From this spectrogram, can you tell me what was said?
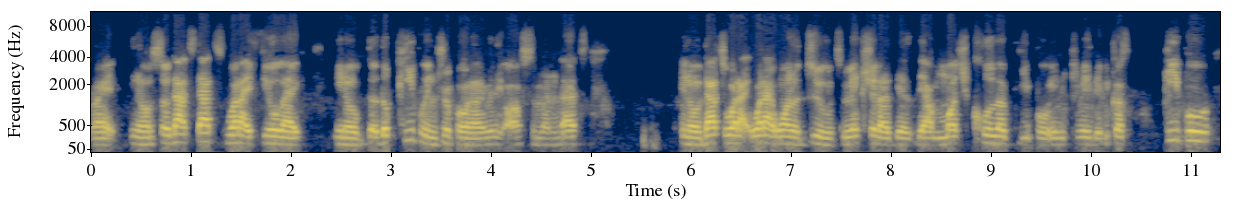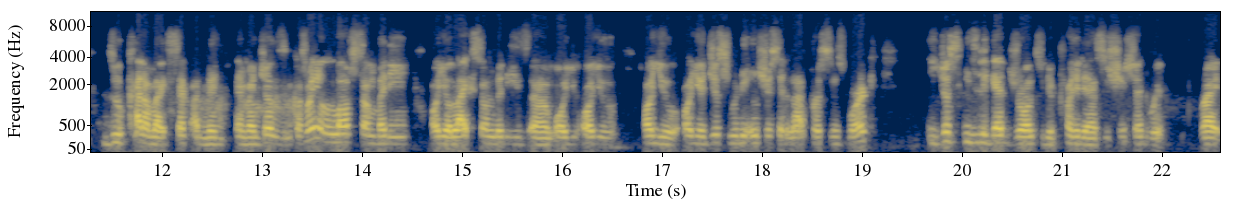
right? You know, so that's that's what I feel like you know the, the people in Drupal are really awesome and that's you know that's what I what I want to do to make sure that there are much cooler people in the community because people do kind of like self evangelism because when you love somebody or you like somebody's um, or you or you or you or you're just really interested in that person's work, you just easily get drawn to the project they're associated with, right?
